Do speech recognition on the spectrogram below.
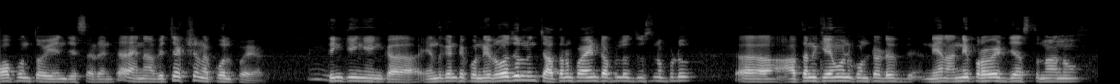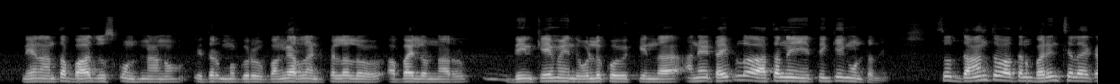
కోపంతో ఏం చేశాడంటే ఆయన విచక్షణ కోల్పోయాడు. థింకింగ్ ఇంకా ఎందుకంటే కొన్ని రోజుల నుంచి అతని పాయింట్ ఆఫ్ వ్యూలో చూసినప్పుడు అతనికి ఏమనుకుంటాడు? నేను అన్నీ ప్రొవైడ్ చేస్తున్నాను నేను అంతా బాగా చూసుకుంటున్నాను ఇద్దరు ముగ్గురు బంగారు లాంటి పిల్లలు అబ్బాయిలు ఉన్నారు దీనికి ఏమైంది ఒళ్ళు కొవ్వెక్కిందా? అనే టైప్లో అతని థింకింగ్ ఉంటుంది. సో దాంతో అతను భరించలేక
